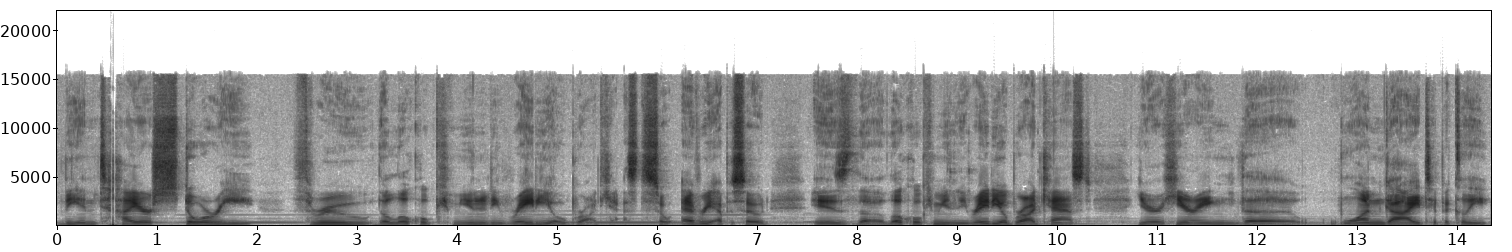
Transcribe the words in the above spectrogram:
the entire story through the local community radio broadcast. So every episode is the local community radio broadcast. You're hearing the one guy typically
